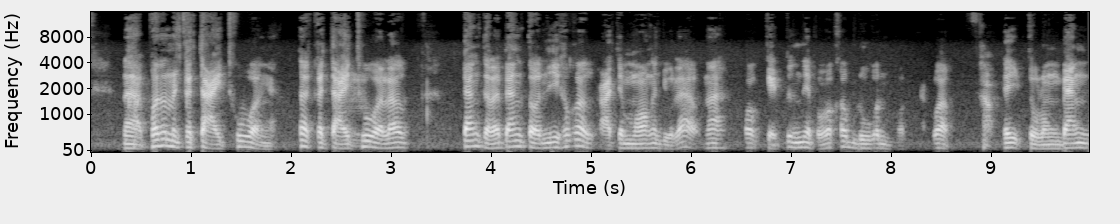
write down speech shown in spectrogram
ๆนะเพราะฉะนั้นมันกระจายทั่วไงถ้ากระจายทั่วแล้ว แบงก์แต่ละแบงก์ตอนนี้เขาก็อาจจะมองกันอยู่แล้วนะพอเก็บเรื่องเนี้ยผมว่าเขารู้กันหมดว่าครับเฮ้ยตกลงแบงก์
